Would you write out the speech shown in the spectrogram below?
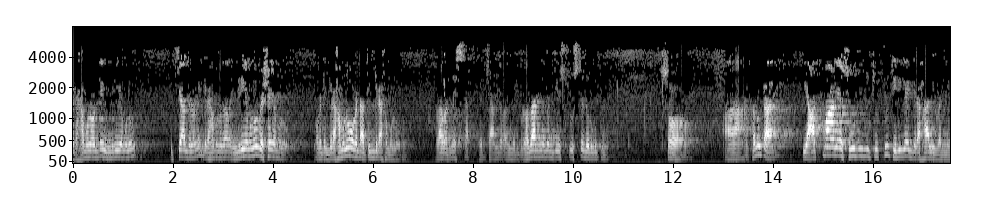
గ్రహములు అంటే ఇంద్రియములు ఇత్యాదులని గ్రహములుగా ఇంద్రియములు విషయములు. ఒకటి గ్రహములు ఒకటి అతిగ్రహములు. అలా వర్ణిస్తారు. మీరు చాంద మీరు బృహదారణ్యం తీసి చూస్తే దొరుకుతుంది. సో కనుక ఈ ఆత్మ అనే సూర్యుడి చుట్టూ తిరిగే గ్రహాలు ఇవన్నీ.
